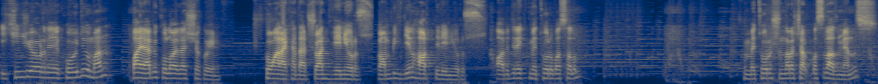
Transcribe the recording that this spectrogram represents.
İkinci ördeğe koyduğum an bayağı bir kolaylaşacak oyun. Şu ana kadar şu an dileniyoruz. Şu an bildiğin hard dileniyoruz. Abi direkt meteoru basalım. Şu meteorun şunlara çarpması lazım yalnız.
